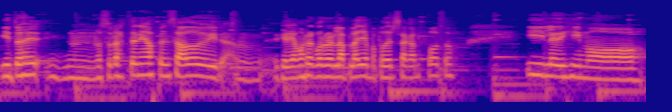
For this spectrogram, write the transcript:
Y entonces mm, nosotros teníamos pensado ir, mm, queríamos recorrer la playa para poder sacar fotos. Y le dijimos,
